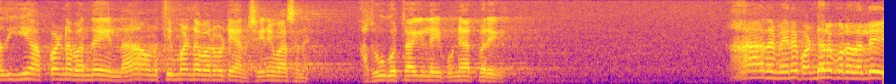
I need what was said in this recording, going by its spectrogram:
ಅದು ಈ ಅಪ್ಪಣ್ಣ ಬಂದೇ ಇಲ್ಲ, ಅವನು ತಿಮ್ಮಣ್ಣ ಬಂದ್ಬಿಟ್ಟಿಯಾನ ಶ್ರೀನಿವಾಸನೇ. ಅದೂ ಗೊತ್ತಾಗಿಲ್ಲ ಈ ಪುಣ್ಯಾತ್ಮರಿಗೆ. ಆದ ಮೇಲೆ ಪಂಢರಪುರದಲ್ಲಿ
